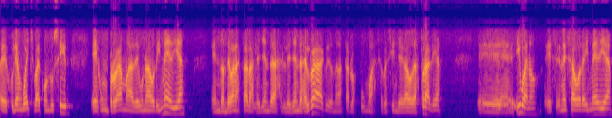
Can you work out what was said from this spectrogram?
eh, Julián Weich va a conducir, es un programa de una hora y media, en donde van a estar las leyendas, leyendas del rugby, donde van a estar los Pumas recién llegados de Australia. Eh, y bueno, es en esa hora y media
